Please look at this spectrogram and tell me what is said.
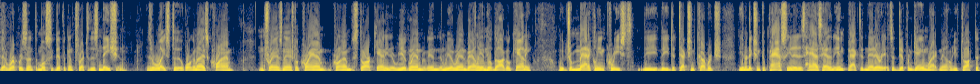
that represent the most significant threat to this nation as it relates to organized crime and transnational crime, crime, Starr County, the Rio Grande, and the Rio Grande Valley, and Hidalgo County, We've dramatically increased the, the detection coverage, the interdiction capacity, and it has, has had an impact in that area. It's a different game right now. You've talked to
